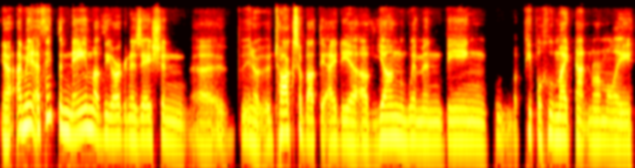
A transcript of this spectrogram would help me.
Yeah, I mean, I think the name of the organization, uh, you know, talks about the idea of young women being people who might not normally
